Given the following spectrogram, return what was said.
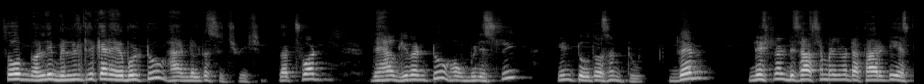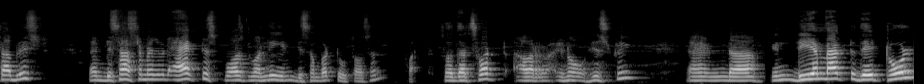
So only military can able to handle the situation. That's what they have given to Home Ministry in 2002. Then National Disaster Management Authority established and Disaster Management Act is passed only in December 2005. So that's what our you know history. And uh, in DM Act they told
